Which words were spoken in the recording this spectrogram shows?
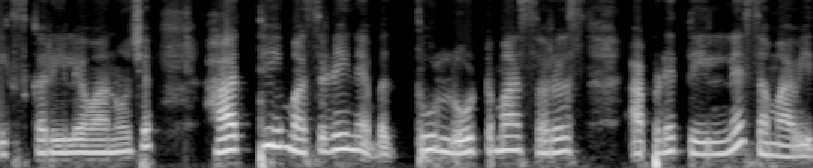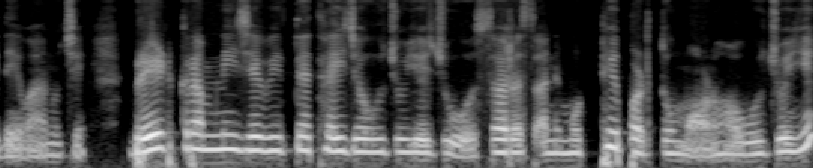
મિક્સ કરી લેવાનું છે. હાથથી મસળીને બધું લોટમાં સરસ આપણે તેલને સમાવી દેવાનું છે. બ્રેડ ક્રમની જેવી રીતે થઈ જવું જોઈએ. જુઓ, સરસ અને મુઠ્ઠી પડતું મોણ હોવું જોઈએ.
